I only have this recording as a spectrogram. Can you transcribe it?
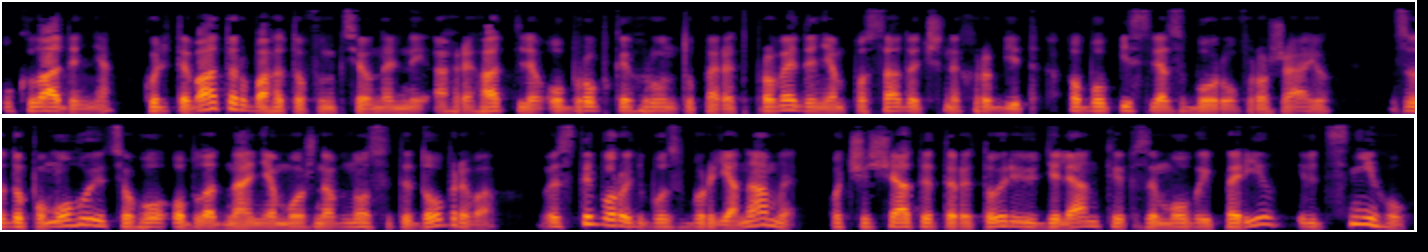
укладення. Культиватор багатофункціональний агрегат для обробки ґрунту перед проведенням посадочних робіт або після збору врожаю. За допомогою цього обладнання можна вносити добрива, вести боротьбу з бур'янами, очищати територію ділянки в зимовий період від снігу,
